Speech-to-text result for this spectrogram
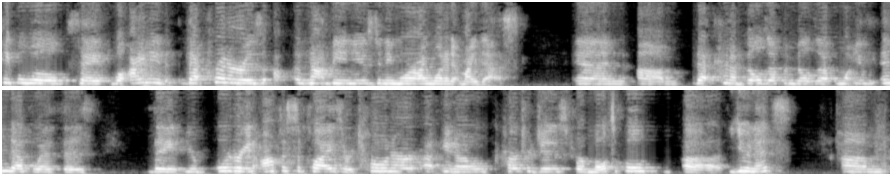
people will say, well, I need that printer is uh, not being used anymore. I want it at my desk, and um, that kind of builds up and builds up. And what you end up with is the, you're ordering office supplies or toner, uh, you know, cartridges for multiple uh, units. Um,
